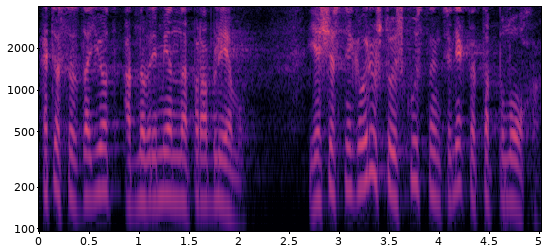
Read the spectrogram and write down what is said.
это создает одновременно проблему. Я сейчас не говорю, что искусственный интеллект это плохо.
